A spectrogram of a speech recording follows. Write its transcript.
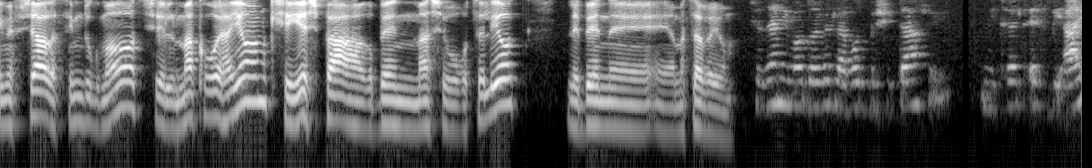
אם אפשר, לשים דוגמאות של מה קורה היום כשיש פער בין מה שהוא רוצה להיות לבין uh, uh, המצב היום. שזה אני מאוד אוהבת לעבוד בשיטה שנקראת SBI,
